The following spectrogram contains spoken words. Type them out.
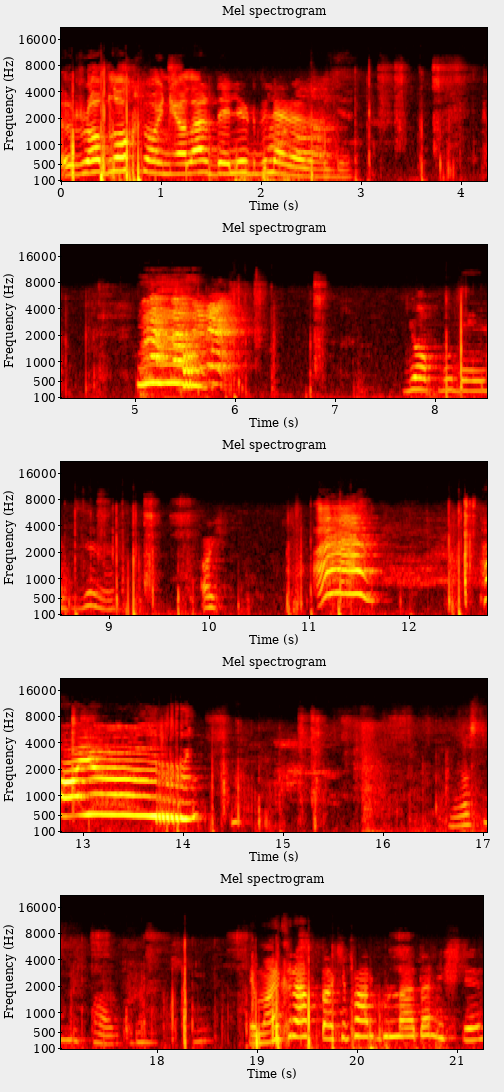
Roblox oynuyorlar. Delirdiler herhalde. Yok bu değil değil mi? Ay. Aa! Hayır. Nasıl bir parkur? E Minecraft'taki parkurlardan işte.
